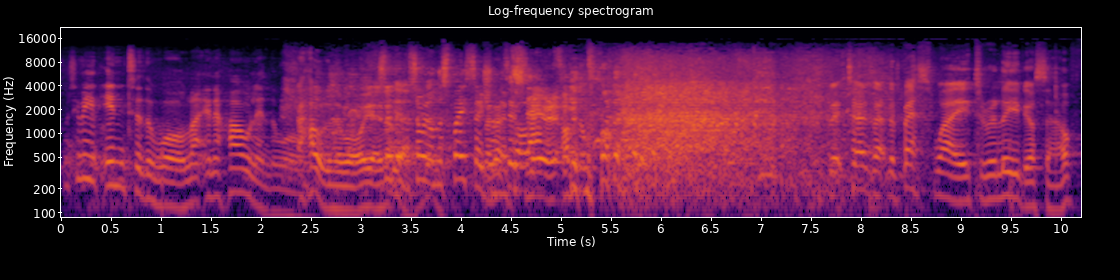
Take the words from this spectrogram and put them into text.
What do you mean into the wall, like in a hole in the wall? A hole in the wall, yeah. not- Sorry, on the space station, they've got... spirit on the wall. but it turns out the best way to relieve yourself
